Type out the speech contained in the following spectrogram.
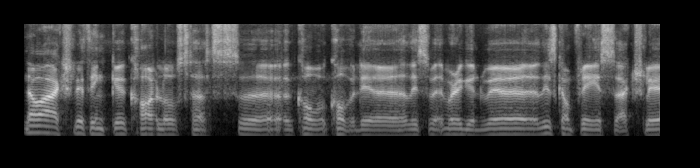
No, I actually think uh, Carlos has uh, covered uh, this very good. this company is actually,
